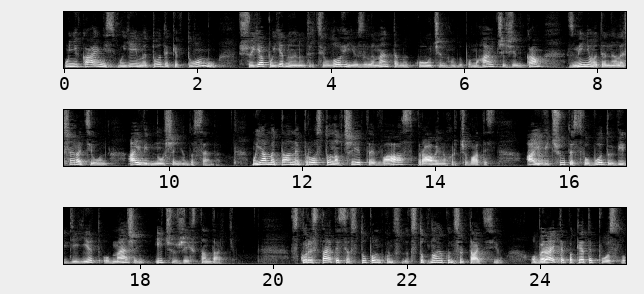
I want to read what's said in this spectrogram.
Унікальність моєї методики в тому, що я поєдную нутриціологію з елементами коучингу, допомагаючи жінкам змінювати не лише раціон, а й відношення до себе. Моя мета не просто навчити вас правильно харчуватись, а й відчути свободу від дієт, обмежень і чужих стандартів. Скористайтеся вступом, вступною консультацією, обирайте пакети послуг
